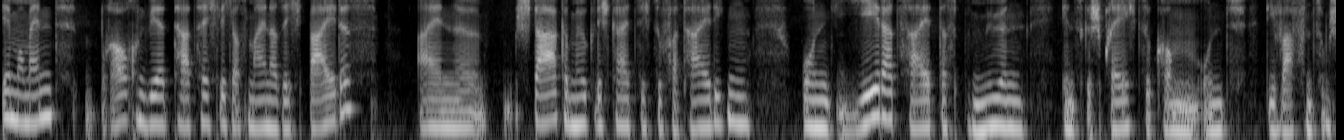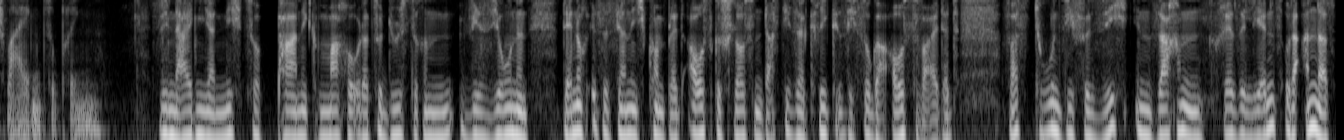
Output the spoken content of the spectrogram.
Im Moment brauchen wir tatsächlich aus meiner Sicht beides. Eine starke Möglichkeit, sich zu verteidigen und jederzeit das Bemühen, ins Gespräch zu kommen und die Waffen zum Schweigen zu bringen. Sie neigen ja nicht zur Panikmache oder zu düsteren Visionen. Dennoch ist es ja nicht komplett ausgeschlossen, dass dieser Krieg sich sogar ausweitet. Was tun Sie für sich in Sachen Resilienz oder anders?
